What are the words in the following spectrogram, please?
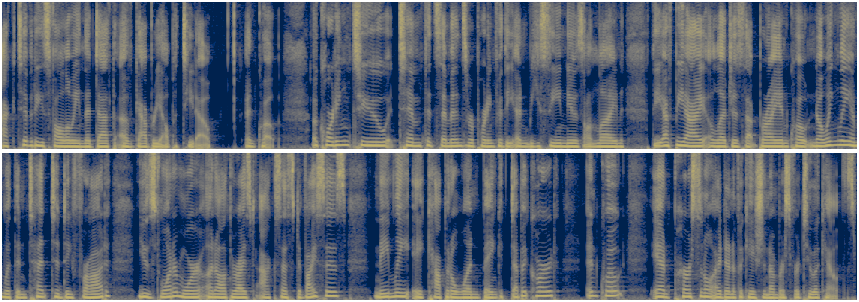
activities following the death of Gabrielle Petito. End quote. According to Tim Fitzsimons reporting for the NBC News Online, the FBI alleges that Brian, quote, knowingly and with intent to defraud, used one or more unauthorized access devices, namely a Capital One bank debit card, end quote, and personal identification numbers for two accounts.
